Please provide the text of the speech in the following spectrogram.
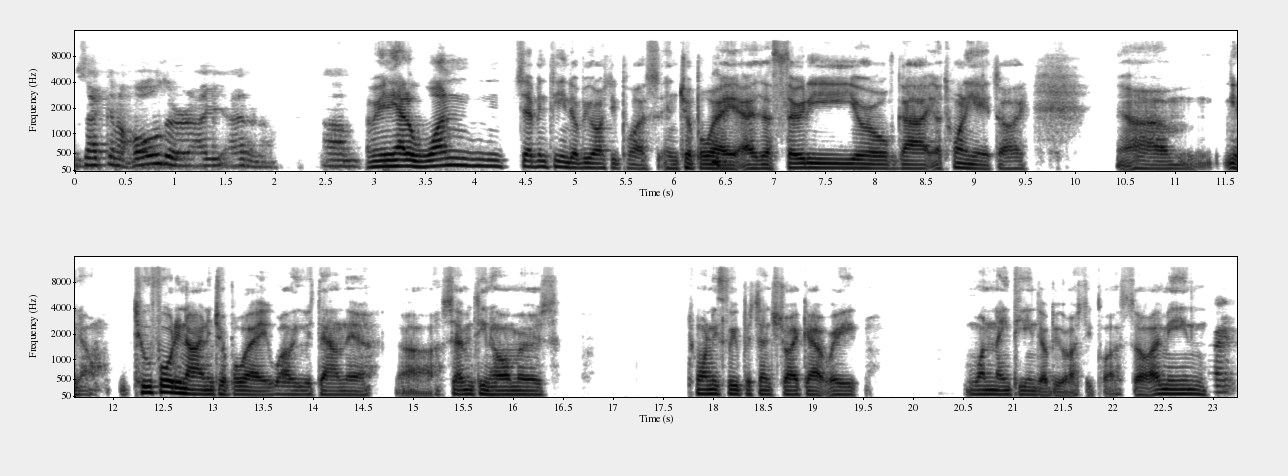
is that going to hold or I I don't know. Um, I mean, he had a 117 WRC plus in AAA as a 30 year old guy, a 28, sorry um, you know, 249 in AAA while he was down there, uh, 17 homers, 23% strikeout rate, 119 WRC plus. So, I mean, right.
